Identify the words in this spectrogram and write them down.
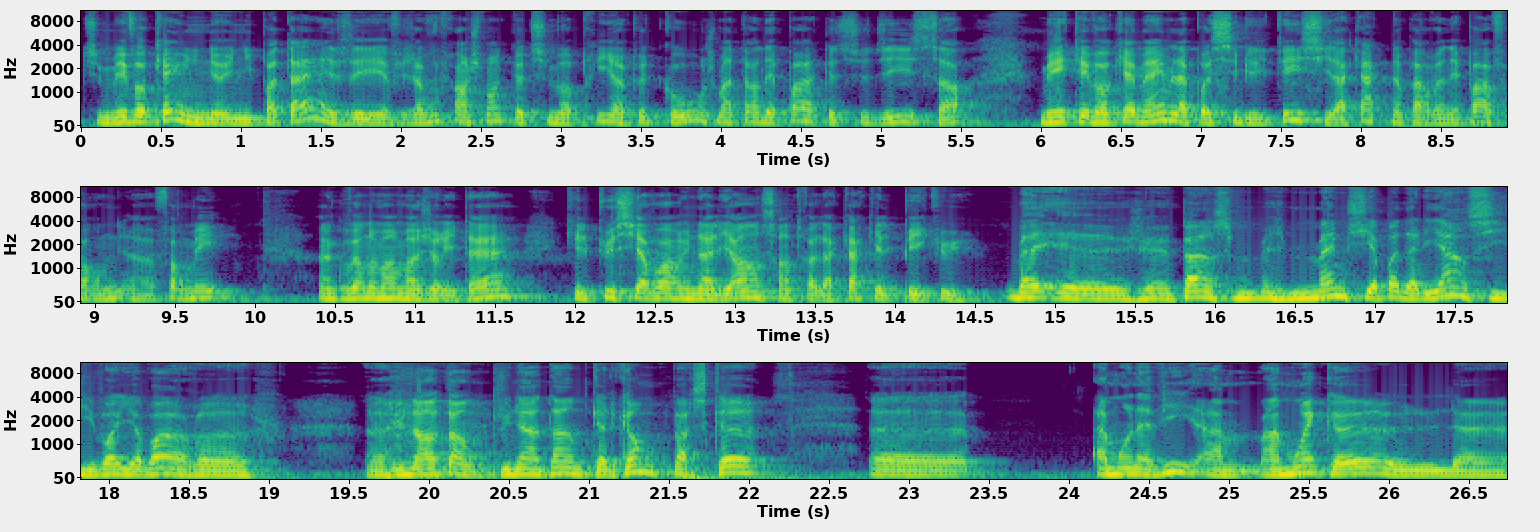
tu m'évoquais une, une, hypothèse et j'avoue franchement que tu m'as pris un peu de cours. Je m'attendais pas à que tu dises ça, mais tu évoquais même la possibilité, si la CAQ ne parvenait pas à, former un gouvernement majoritaire, qu'il puisse y avoir une alliance entre la CAQ et le PQ. Ben, euh, je pense, même s'il n'y a pas d'alliance, il va y avoir une entente, une entente quelconque, parce que euh, à mon avis, à, moins que le,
